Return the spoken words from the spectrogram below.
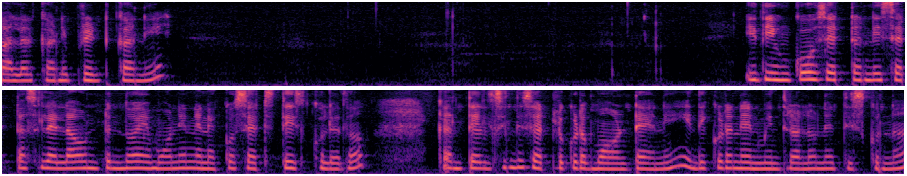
కలర్ కానీ ప్రింట్ కానీ. ఇది ఇంకో సెట్ అండి. సెట్ అసలు ఎలా ఉంటుందో ఏమో అని నేను ఎక్కువ సెట్స్ తీసుకోలేదు. కానీ తెలిసింది సెట్లు కూడా బాగుంటాయని. ఇది కూడా నేను మింత్రాలోనే తీసుకున్నా.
